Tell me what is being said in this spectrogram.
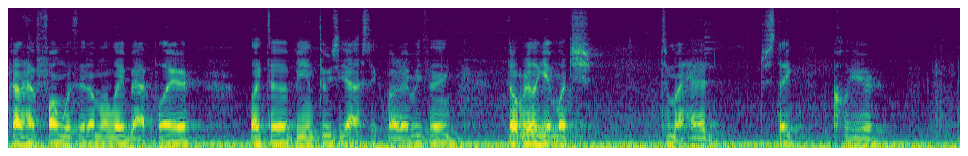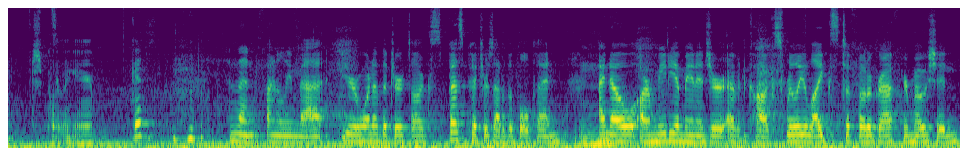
kind of have fun with it. I'm a laid back player, like to be enthusiastic about everything. Don't really get much to my head, just stay clear, just play the game. Good. And then finally, Matt, you're one of the Dirt Dawgs' best pitchers out of the bullpen. Mm-hmm. I know our media manager, Evan Cox, really likes to photograph your motion.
